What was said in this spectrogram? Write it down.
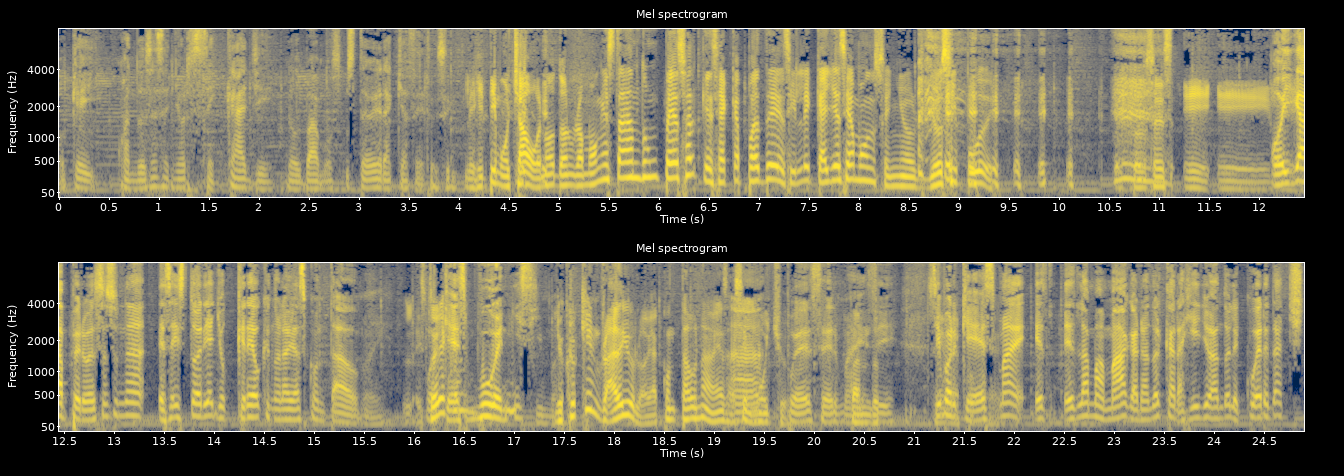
Ok, cuando ese señor se calle, nos vamos. Usted verá qué hacer. Sí, sí. Legítimo chavo, ¿no? Don Ramón está dando un peso al que sea capaz de decirle cállese a Monseñor. Yo sí pude. Entonces, eh, eh, Oiga, pero esa es una, esa historia yo creo que no la habías contado, la historia Porque que- es buenísima. Yo creo que en radio lo había contado una vez hace Ah, mucho. Puede ser, Cuando- sí. sí, porque es, mae, es, es la mamá agarrando el carajillo, dándole cuerda, ch, ch,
